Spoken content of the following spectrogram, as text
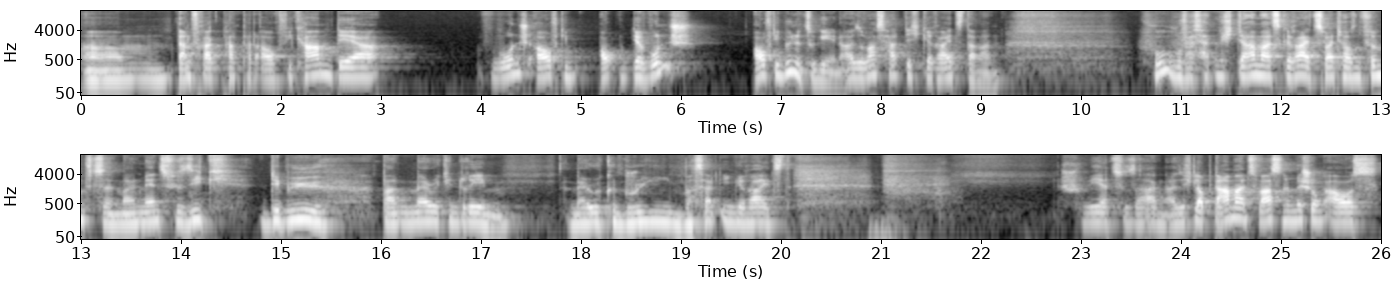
Ähm, dann fragt Pat Pat auch, wie kam der Wunsch auf die, der Wunsch auf die Bühne zu gehen? Also was hat dich gereizt daran? Puh, was hat mich damals gereizt? 2015, mein Mans Physik Debüt beim American Dream. American Dream, was hat ihn gereizt? Schwer zu sagen. Also ich glaube, damals war es eine Mischung aus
